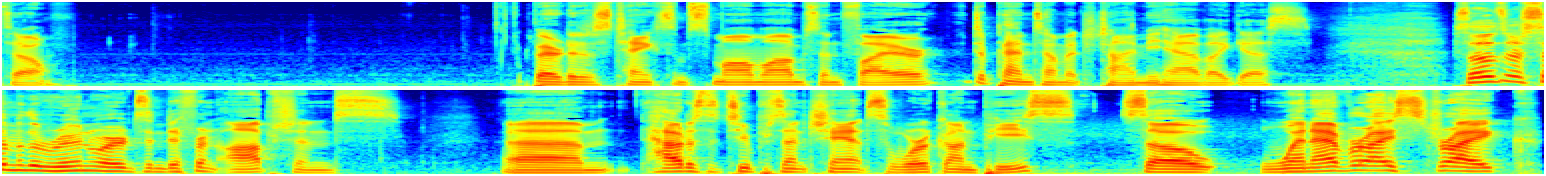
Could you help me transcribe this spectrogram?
So better to just tank some small mobs and fire. It depends how much time you have, I guess. So those are some of the rune words and different options. Um, how does the 2% chance work on peace? So whenever I strike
